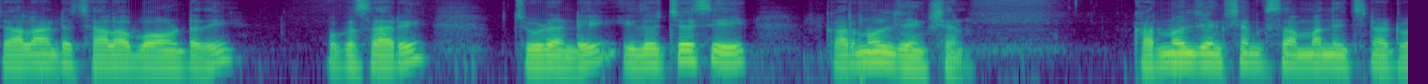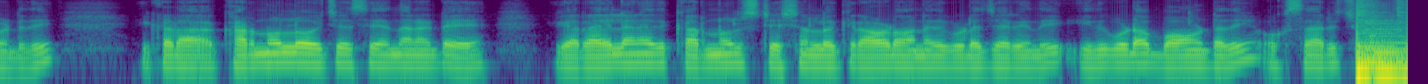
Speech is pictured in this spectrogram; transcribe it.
చాలా అంటే చాలా బాగుంటుంది. ఒకసారి చూడండి. ఇది వచ్చేసి కర్నూలు జంక్షన్. కర్నూలు జంక్షన్కి సంబంధించినటువంటిది. ఇక్కడ కర్నూలులో వచ్చేసి ఏంటంటే ఇక రైలు అనేది కర్నూలు స్టేషన్లోకి రావడం అనేది కూడా జరిగింది. ఇది కూడా బాగుంటుంది. ఒకసారి చూడండి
